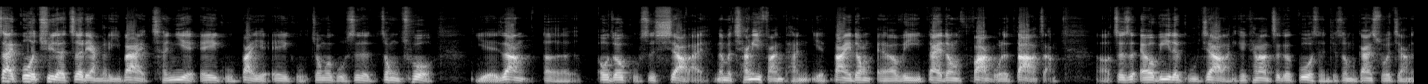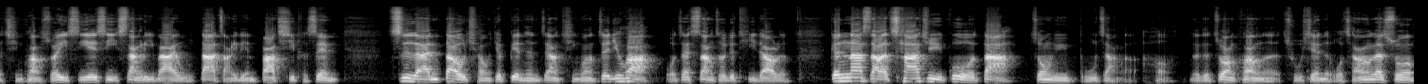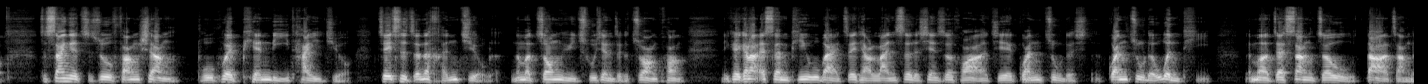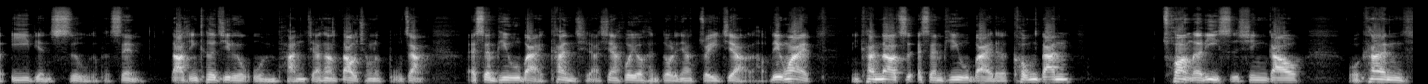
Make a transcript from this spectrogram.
在过去的这两个礼拜，成也 A 股，败也 A 股，中国股市的重挫也让呃欧洲股市下来，那么强力反弹也带动 LV，带动法国的大涨。啊，这是 LV 的股价了，你可以看到这个过程，就是我们刚才所讲的情况。所以 CAC 上个礼拜五大涨一点八七 percent，自然道琼就变成这样情况。这句话我在上周就提到了，跟纳斯达的差距过大，终于补涨了。好，那个状况呢出现了。我常常在说，这三个指数方向不会偏离太久，这次真的很久了。那么终于出现了这个状况，你可以看到 S M P 五百这条蓝色的线是华尔街关注的关注的问题。那么在上周五大涨了一点四五个 percent，大型科技的稳盘加上道琼的补涨，S M P 五百看起来现在会有很多人要追价了。另外，你看到是 S M P 五百的空单创了历史新高，我看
